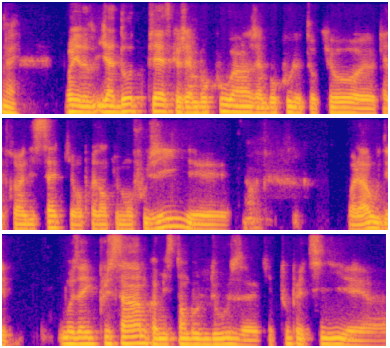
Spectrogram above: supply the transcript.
il y a, d'autres pièces que j'aime beaucoup. Hein. J'aime beaucoup le Tokyo 97 qui représente le mont Fuji. Et, voilà, ou des, mosaïque plus simple, comme Istanbul 12, euh, qui est tout petit. Et euh,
